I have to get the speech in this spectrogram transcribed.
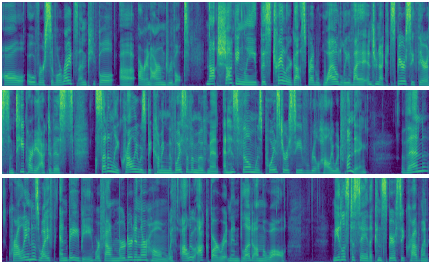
all over civil rights and people uh, are in armed revolt. Not shockingly, this trailer got spread wildly via internet conspiracy theorists and Tea Party activists. Suddenly, Crowley was becoming the voice of a movement, and his film was poised to receive real Hollywood funding. Then, Crowley and his wife and baby were found murdered in their home with Allahu Akbar written in blood on the wall. Needless to say, the conspiracy crowd went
